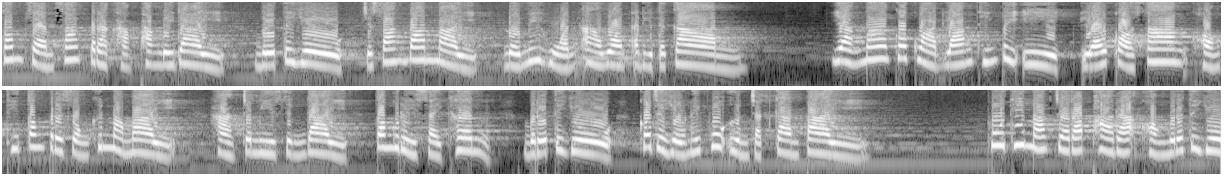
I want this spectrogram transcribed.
ซ่อมแซมสร้างปรักหักพังใดๆ มฤตยูจะสร้างบ้านใหม่ โดยไม่หวนอาวรณ์อดีตการ อย่างมากก็กวาดล้างทิ้งไปอีก แล้วก่อสร้างของที่ต้องประสงค์ขึ้นมาใหม่ หากจะมีสิ่งใดต้องรีไซเคิลบริตยูก็จะโยนให้ผู้อื่นจัดการไป ผู้ที่มักจะรับภาระของมฤตยู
